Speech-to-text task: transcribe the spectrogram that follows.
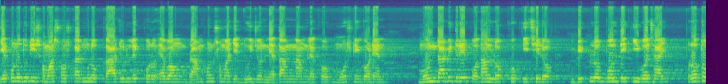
যে কোনো দুটি সমাজ সংস্কারমূলক কাজ উল্লেখ করো এবং ব্রাহ্মণ সমাজে দুইজন নেতার নাম লেখো। মোস্ট ইম্পর্টেন্ট মুন্ডা বিদ্রোহের প্রধান লক্ষ্য কি ছিল? বিপ্লব বলতে কি বোঝায়? প্রথম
